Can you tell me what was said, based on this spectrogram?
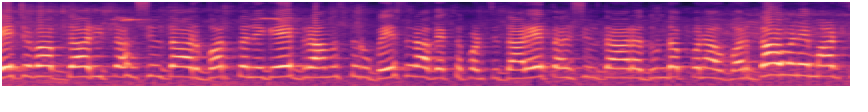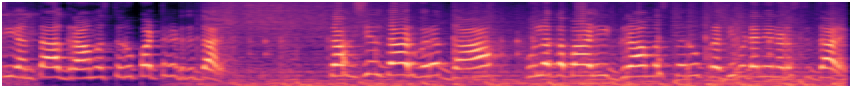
ಬೇಜವಾಬ್ದಾರಿ ತಹಶೀಲ್ದಾರ್ ವರ್ತನೆಗೆ ಗ್ರಾಮಸ್ಥರು ಬೇಸರ ವ್ಯಕ್ತಪಡಿಸಿದ್ದಾರೆ. ತಹಶೀಲ್ದಾರ್ ದುಂಡಪ್ಪನ ವರ್ಗಾವಣೆ ಮಾಡಿಸಿ ಅಂತ ಗ್ರಾಮಸ್ಥರು ಪಟ್ಟು ಹಿಡಿದಿದ್ದಾರೆ. ತಹಶೀಲ್ದಾರ್ ವಿರುದ್ಧ ಹುಲಗಬಾಳಿ ಗ್ರಾಮಸ್ಥರು ಪ್ರತಿಭಟನೆ ನಡೆಸುತ್ತಿದ್ದಾರೆ.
